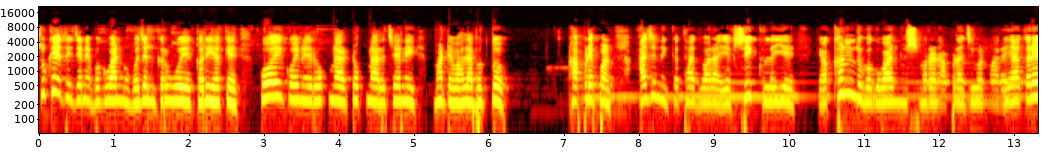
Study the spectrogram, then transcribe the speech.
સુખેથી જેને ભગવાનનું ભજન કરવું એ કરી શકે. કોઈ કોઈને રોકનાર ટોકનાર છે નહીં માટે વાલા ભક્તો, આપણે પણ આજની કથા દ્વારા એક શીખ લઈએ કે અખંડ ભગવાનનું સ્મરણ આપણા જીવનમાં રહ્યા કરે.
